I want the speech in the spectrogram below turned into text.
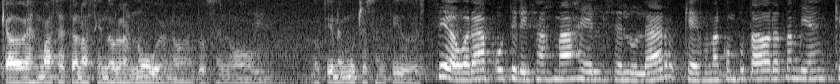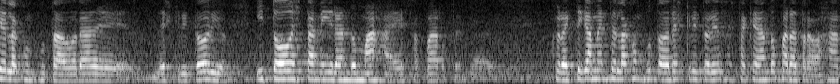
cada vez más se están haciendo en la nube. ¿no? Entonces no no tiene mucho sentido eso. Sí, ahora utilizas más el celular, que es una computadora también, que la computadora de, escritorio. Y todo está migrando más a esa parte. Prácticamente la computadora de escritorio se está quedando para trabajar.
